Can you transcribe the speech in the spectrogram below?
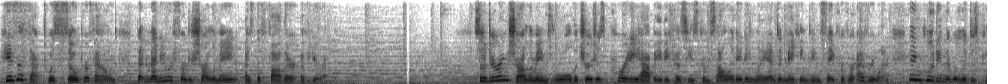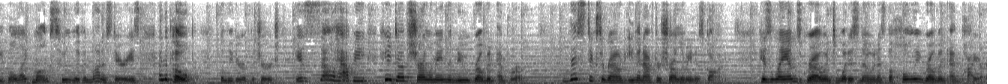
His effect was so profound that many refer to Charlemagne as the father of Europe. So during Charlemagne's rule, the church is pretty happy because he's consolidating land and making things safer for everyone, including the religious people like monks who live in monasteries, and the Pope, the leader of the church, is so happy he dubs Charlemagne the new Roman emperor. This sticks around even after Charlemagne is gone. His lands grow into what is known as the Holy Roman Empire.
